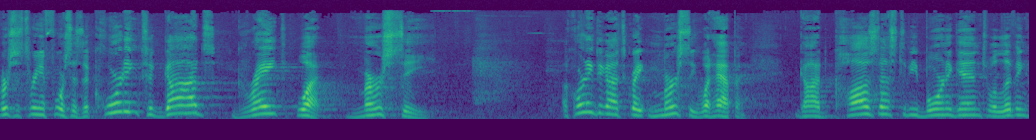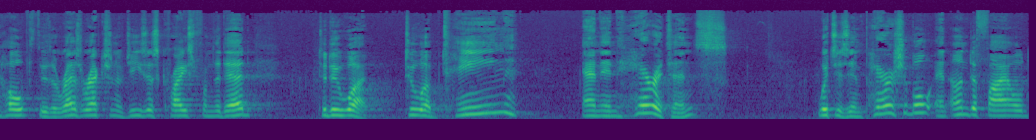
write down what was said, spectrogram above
Verses 3 and 4 says, According to God's great what? Mercy. According to God's great mercy, what happened? God caused us to be born again to a living hope through the resurrection of Jesus Christ from the dead. To do what? To obtain an inheritance which is imperishable and undefiled,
